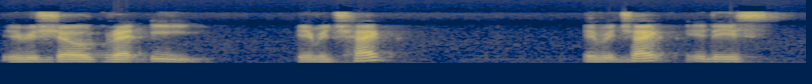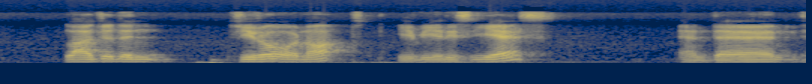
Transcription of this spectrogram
it will show grade E. If we check, if we check it is larger than 0 or not, if it is yes, and then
